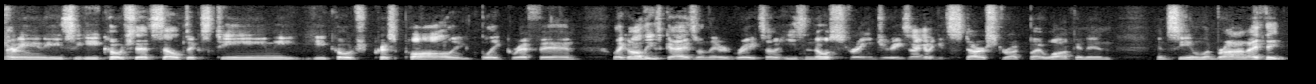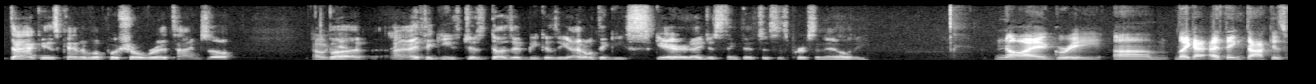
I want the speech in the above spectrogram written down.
I mean, he's he coached that Celtics team. He he coached Chris Paul, he, Blake Griffin, like all these guys when they were great. So he's no stranger. He's not going to get starstruck by walking in and seeing LeBron. I think Doc is kind of a pushover at times, though. Oh, but yeah. I think he just does it because he. I don't think he's scared. I just think that's just his personality. No, I agree. Um, like I, I think Doc is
